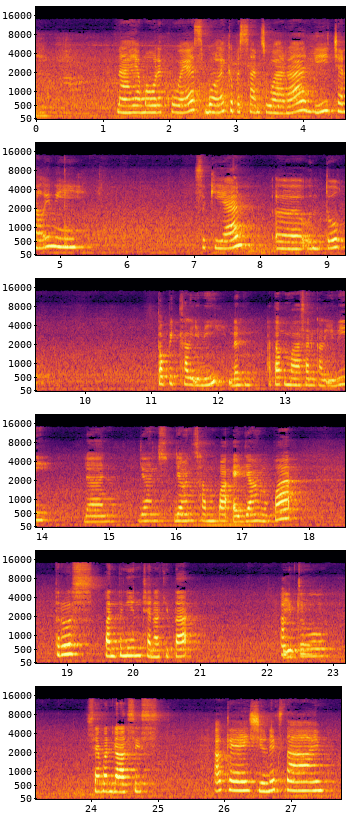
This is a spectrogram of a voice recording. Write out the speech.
Nah, yang mau request boleh ke pesan suara di channel ini. Sekian eh, untuk Topik kali ini dan atau pembahasan kali ini dan jangan jangan sampai eh jangan lupa terus pantengin channel kita yaitu Seven Galaxies Oke, see you next time.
